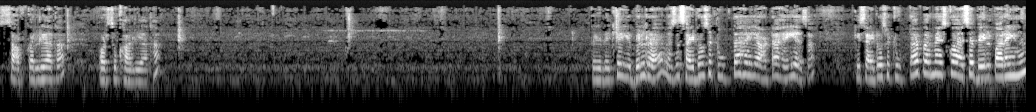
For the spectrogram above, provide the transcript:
साफ़ कर लिया था और सुखा लिया था। तो ये देखिए, ये बिल रहा है। वैसे साइडों से टूटता है ये आटा, है ही ऐसा कि साइडों से टूटता है, पर मैं इसको ऐसे बेल पा रही हूँ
